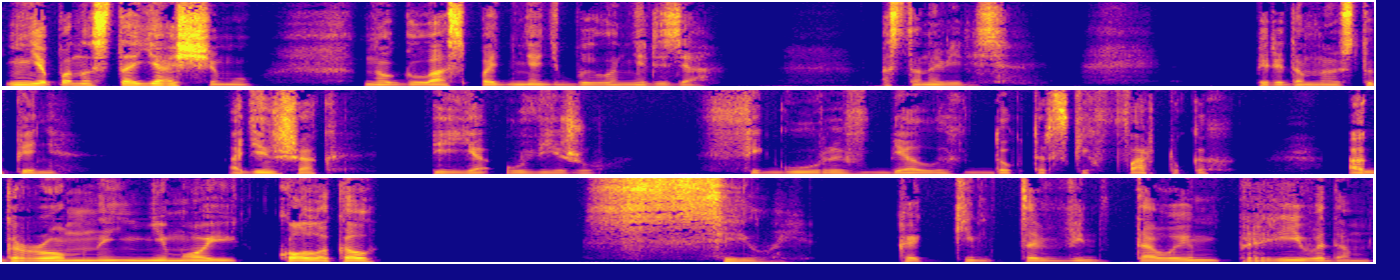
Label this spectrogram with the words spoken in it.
не по-настоящему, но глаз поднять было нельзя. Остановились. Передо мной ступени. Один шаг, и я увижу фигуры в белых докторских фартуках, огромный немой колокол с силой, каким-то винтовым приводом.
